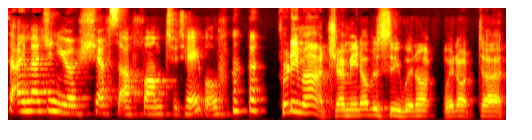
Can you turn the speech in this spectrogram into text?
So I imagine your chefs are farm to table. Pretty much. I mean, obviously, we're not we're not uh,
